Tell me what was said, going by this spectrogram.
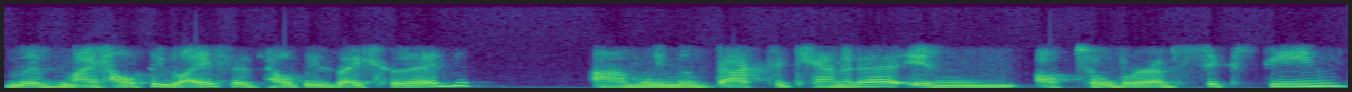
lived my healthy life as healthy as I could. Um, we moved back to Canada in October of 16.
